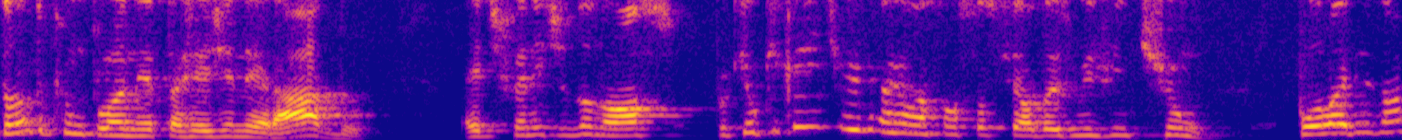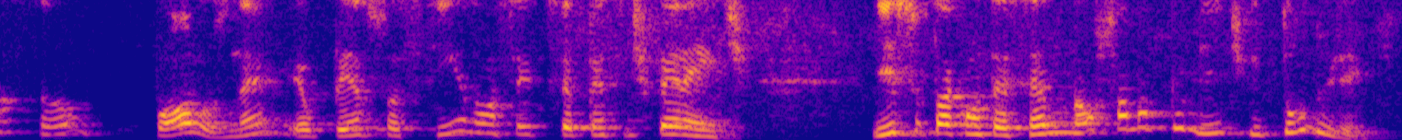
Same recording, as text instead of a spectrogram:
tanto que um planeta regenerado é diferente do nosso. Porque o que, que a gente vive na relação social 2021? Polarização, polos, né? Eu penso assim, eu não aceito que você pense diferente. Isso está acontecendo não só na política, em tudo, gente.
